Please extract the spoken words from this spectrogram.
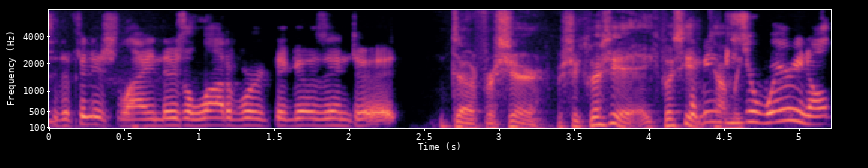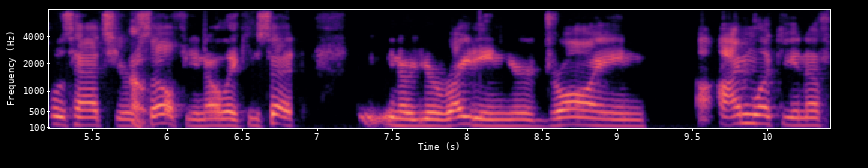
to the finish line. There's a lot of work that goes into it. Duh, for sure, for sure, especially especially i mean comic. you're wearing all those hats oh. yourself you know like you said you know you're writing you're drawing. I'm lucky enough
